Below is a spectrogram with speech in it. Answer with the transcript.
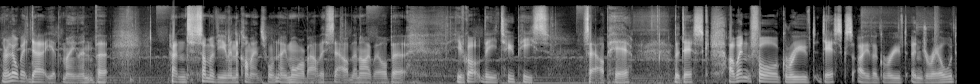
They're a little bit dirty at the moment, but and some of you in the comments will know more about this setup than I will, but you've got the two-piece setup here, the disc. I went for grooved discs over grooved and drilled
